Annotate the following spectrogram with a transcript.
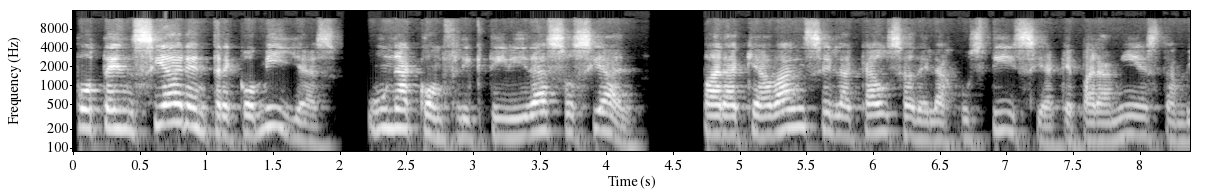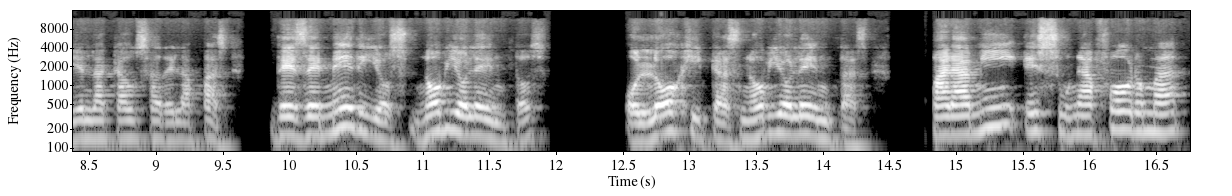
potenciar, entre comillas, una conflictividad social para que avance la causa de la justicia, que para mí es también la causa de la paz, desde medios no violentos o lógicas no violentas para mí es una forma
